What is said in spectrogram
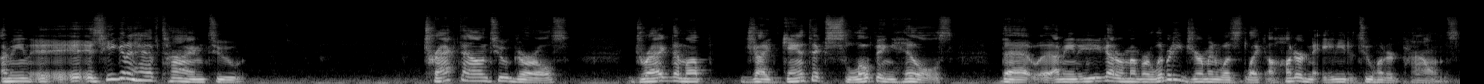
I mean, is he going to have time to track down two girls, drag them up gigantic sloping hills? That I mean, you got to remember, Liberty German was like 180 to 200 pounds.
